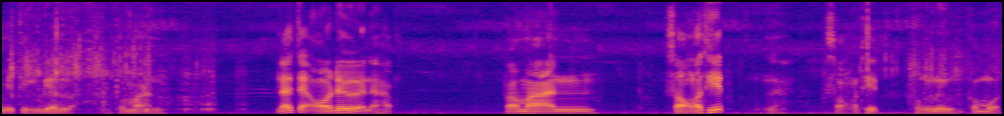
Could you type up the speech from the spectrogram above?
ไม่ถึงเดือนหรอกประมาณ แล้วแต่ออเดอร์นะครับ ประมาณสองอาทิตย์นะสองอาทิตย์ถุงหนึ่งก็หมด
